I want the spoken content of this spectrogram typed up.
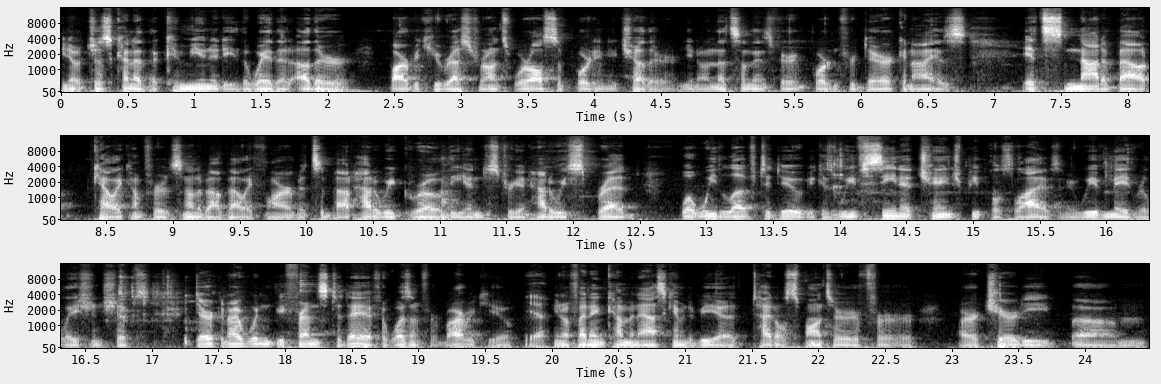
you know just kind of the community, the way that other mm-hmm. Barbecue restaurants we're all supporting each other. You know, and that's something that's very important for Derek and I. Is it's not about Cali Comfort, it's not about Valley Farm, it's about how do we grow the industry and how do we spread what we love to do because we've seen it change people's lives. I mean, we've made relationships. Derek and I wouldn't be friends today if it wasn't for barbecue. Yeah. You know, if I didn't come and ask him to be a title sponsor for our charity um,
